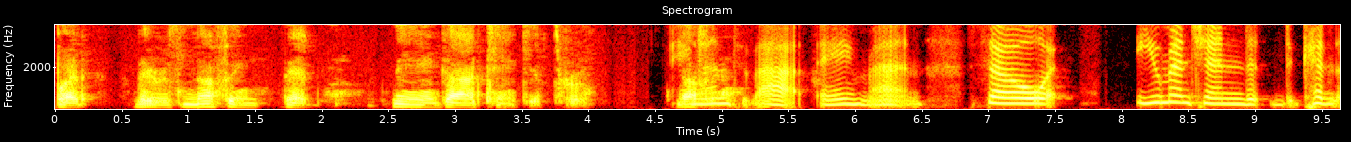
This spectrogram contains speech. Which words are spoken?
but there is nothing that me and God can't get through. Nothing. Amen to that. Amen. So you mentioned can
